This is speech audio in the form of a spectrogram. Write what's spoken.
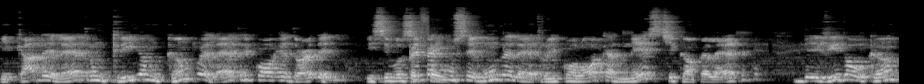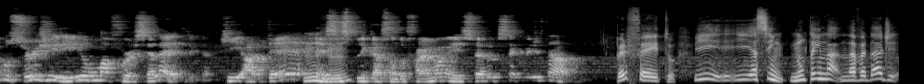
e cada elétron cria um campo elétrico ao redor dele. E se você Perfeito. pega um segundo elétron e coloca neste campo elétrico, devido ao campo surgiria uma força elétrica. Que até Uhum. essa explicação do Feynman, isso era o que se acreditava. Perfeito. E, e, assim, não tem na, na verdade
